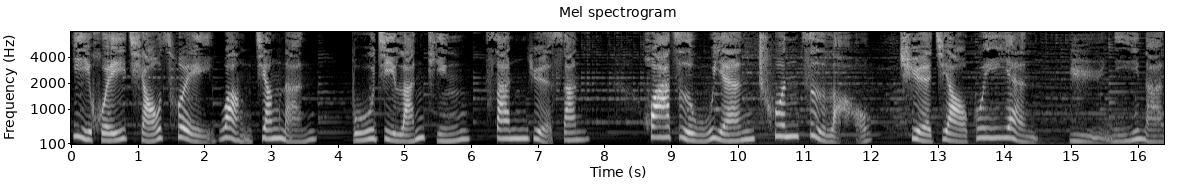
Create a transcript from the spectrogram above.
一回憔悴望江南，不记兰亭三月三。花自无言春自老，却教归雁语呢喃。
